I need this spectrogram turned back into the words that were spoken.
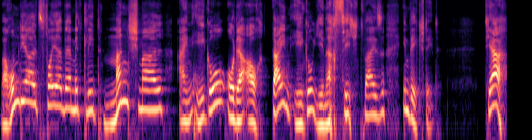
Warum dir als Feuerwehrmitglied manchmal ein Ego oder auch dein Ego, je nach Sichtweise, im Weg steht. Tja,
